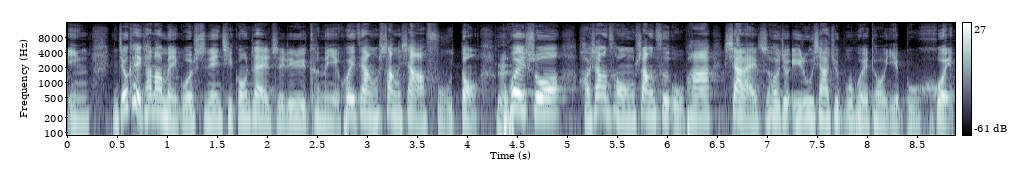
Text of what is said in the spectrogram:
阴，你就可以看到美国十年期公债的殖利率可能也会这样上下浮动，不会说好像从上次五趴下来之后就一路下去不回头，也不会。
